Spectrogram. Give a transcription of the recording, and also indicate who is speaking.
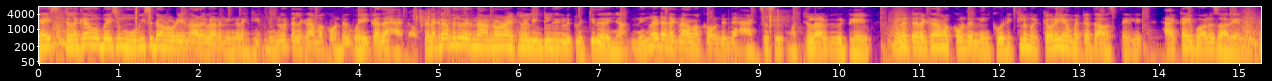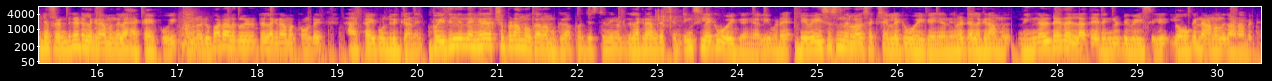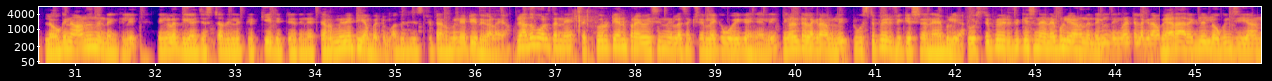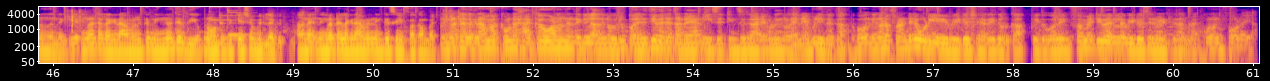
Speaker 1: Guys Telegram ഉപയോഗിച്ച് movies download ചെയ്യുന്ന ആളുകളാണ് നിങ്ങളെങ്കിൽ നിങ്ങളുടെ ടെലഗ്രാം അക്കൗണ്ട് വൈകാതെ ഹാക്ക് ആവും. ടെലഗ്രാമിൽ വരുന്ന അൺനോൺ ആയിട്ടുള്ള ലിങ്കിൽ നിങ്ങൾ ക്ലിക്ക് ചെയ്ത് കഴിഞ്ഞാൽ നിങ്ങളുടെ ടെലഗ്രാം അക്കൗണ്ടിന്റെ ആക്സസ് മറ്റുള്ള ആൾക്ക് കിട്ടുകയും നിങ്ങളുടെ ടെലഗ്രാം അക്കൗണ്ട് നിങ്ങൾക്ക് ഒരിക്കലും റിക്കവർ ചെയ്യാൻ പറ്റാത്ത അവസ്ഥയിൽ ആയി പോകാനും സാധ്യതയുണ്ട്. എന്റെ ഫ്രണ്ടിന്റെ ടെലഗ്രാം ഹാക്ക് ആയി പോയി. അങ്ങനെ ഒരുപാട് ആളുകളുടെ ടെലഗ്രാം അക്കൗണ്ട് ഹാക്ക് കൊണ്ടിരിക്കുകയാണ്. അപ്പോൾ ഇതിൽ നിന്ന് എങ്ങനെ രക്ഷപ്പെടാൻ നോക്കാം നമുക്ക്? അപ്പോൾ ജസ്റ്റ് നിങ്ങളുടെ ടെലഗ്രാമിന്റെ സെറ്റിംഗ്സിലേക്ക് പോയി കഴിഞ്ഞാൽ ഇവിടെ ഡിവൈസസ് എന്നുള്ള സെക്ഷനിലേക്ക് പോയി കഴിഞ്ഞാൽ നിങ്ങളുടെ ടെലഗ്രാം നിങ്ങളുടേതല്ലാത്ത ഏതെങ്കിലും ഡിവൈസിൽ ലോഗിൻ ആണോ എന്ന് കാണാൻ പറ്റും. ലോഗിൻ ആണെന്നുണ്ടെങ്കിൽ നിങ്ങൾ എന്ത് ചെയ്യുക? ജസ്റ്റ് അതിൽ ക്ലിക്ക് ചെയ്തിട്ട് ഇതിനെ ടെർമിനേറ്റ് ചെയ്യാൻ പറ്റും. അതിൽ ജസ്റ്റ് ടെർമിനേറ്റ് ചെയ്ത് കളയാം. പിന്നെ അതുപോലെ തന്നെ സെക്യൂരിറ്റി ആൻഡ് പ്രൈവസി എന്നുള്ള സെക്ഷനിലേക്ക് പോയി കഴിഞ്ഞാൽ നിങ്ങൾ ടെലഗ്രാമിൽ ടു സ്റ്റെപ്പ് വെരിഫിക്കേഷൻ എനേബിൾ ചെയ്യാം. ടു സ്റ്റെപ്പ് വെരിഫിക്കേഷൻ എനേബിൾ ചെയ്യുകയാണെന്നുണ്ടെങ്കിൽ നിങ്ങൾ ടെലഗ്രാം വേറെ ആരെങ്കിലും ലോഗിൻ ചെയ്യുകയാണെന്നുണ്ടെങ്കിൽ നിങ്ങളുടെ ടെലഗ്രാമിലേക്ക് നിങ്ങൾക്ക് എന്ത് ചെയ്യും? നോട്ടിഫിക്കേഷൻ ലഭിക്കും. അങ്ങനെ നിങ്ങളുടെ ടെലഗ്രാമിൽ നിങ്ങൾക്ക് സേഫ് ആക്കാൻ പറ്റും. നിങ്ങളുടെ ടെലഗ്രാം അക്കൗണ്ട് ഹാക്ക് ആവുകയാണെന്നുണ്ടെങ്കിൽ അതിന് ഒരു പരിധി വരെ തടയാൻ ഈ സെറ്റിംഗ്സും കാര്യങ്ങളും നിങ്ങൾ എനേബിൾ ചെയ്തേക്കുക. അപ്പോൾ നിങ്ങളുടെ ഫ്രണ്ടിന് കൂടി ഈ വീഡിയോ ഷെയർ ചെയ്ത് കൊടുക്കുക. അപ്പോൾ ഇതുപോലെ ഇൻഫോർമേറ്റീവ് ആയിട്ടുള്ള വീഡിയോസിന് വേണ്ടി നമ്മുടെ അക്കൗണ്ട് ഒന്ന് ഫോളോ ചെയ്യാം.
